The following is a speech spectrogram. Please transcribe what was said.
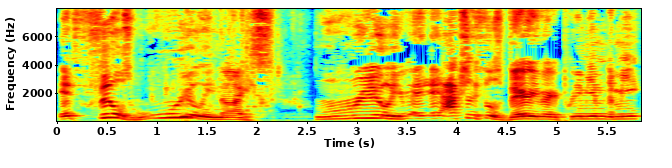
It feels really nice. Really, it actually feels very, very premium to me.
